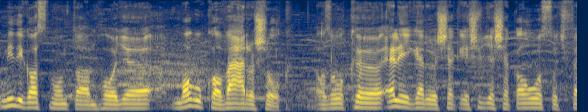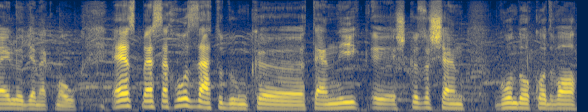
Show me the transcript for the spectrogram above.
mindig azt mondtam, hogy maguk a városok, azok elég erősek és ügyesek ahhoz, hogy fejlődjenek maguk. Ehhez persze hozzá tudunk tenni, és közösen gondolkodva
